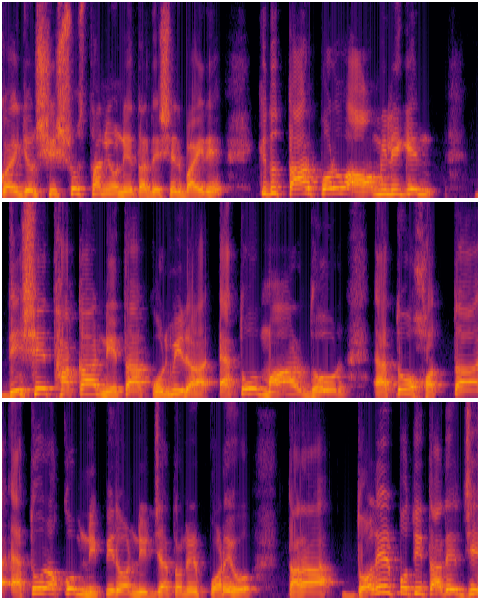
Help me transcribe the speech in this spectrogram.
কয়েকজন শীর্ষস্থানীয় নেতা দেশের বাইরে, কিন্তু তারপরেও আওয়ামী লীগের দেশে থাকা নেতা কর্মীরা এত মারধর, এত হত্যা, এত রকম নিপীড়ন নির্যাতনের পরেও তারা দলের প্রতি তাদের যে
